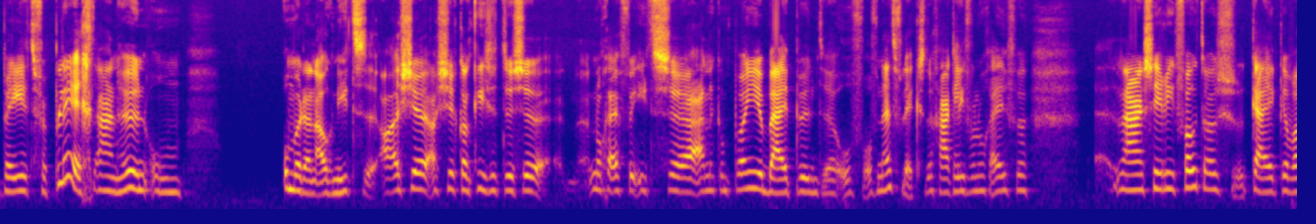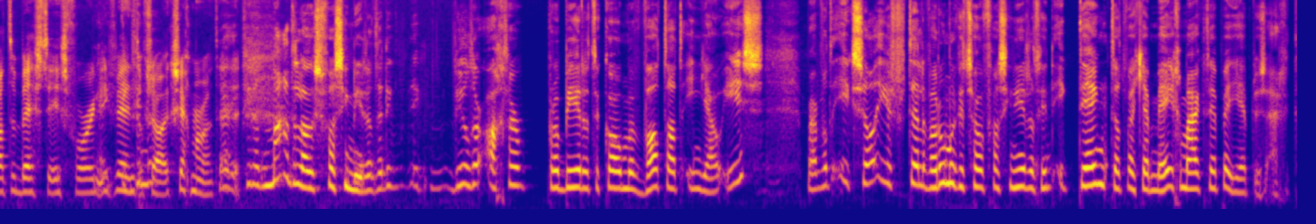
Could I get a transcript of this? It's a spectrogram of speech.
ben je het verplicht aan hun om, om er dan ook niet, als je, als je kan kiezen tussen nog even iets eh, aan de campagne bijpunten of, of Netflix, dan ga ik liever nog even naar een serie foto's kijken wat de beste is voor een event of zo. dat- Ik zeg maar wat. Hè. Ik vind dat mateloos fascinerend. En ik, ik wil erachter proberen te komen wat dat in jou is. Maar wat ik zal eerst vertellen waarom ik het zo fascinerend vind. Ik denk dat wat jij meegemaakt hebt. En je hebt dus eigenlijk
